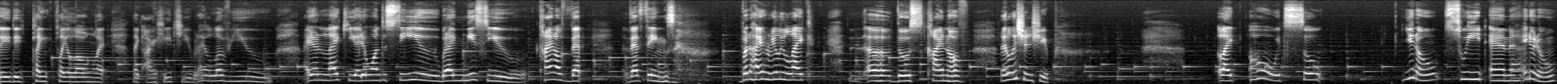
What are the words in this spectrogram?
They they play play along like like I hate you but I love you. I don't like you. I don't want to see you but I miss you. Kind of that that things. but I really like uh, those kind of relationship like oh it's so you know sweet and i don't know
